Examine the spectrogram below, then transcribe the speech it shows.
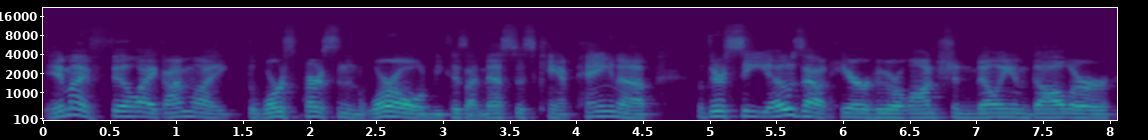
it might feel like I'm like the worst person in the world because I messed this campaign up. But there's CEOs out here who are launching million dollar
